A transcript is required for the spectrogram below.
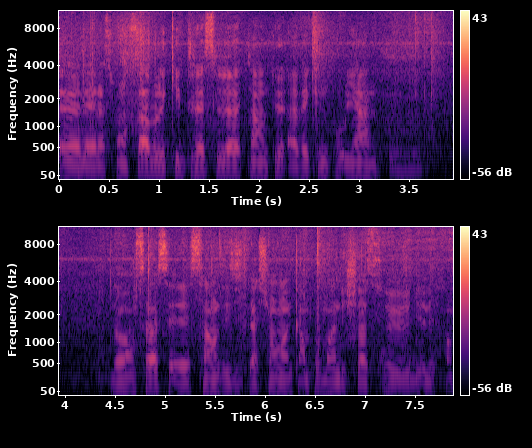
euh, les responsables qui dressent leur tente avec une poliane. Donc ça c'est sans hésitation un campement de chasseurs d'éléphants.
